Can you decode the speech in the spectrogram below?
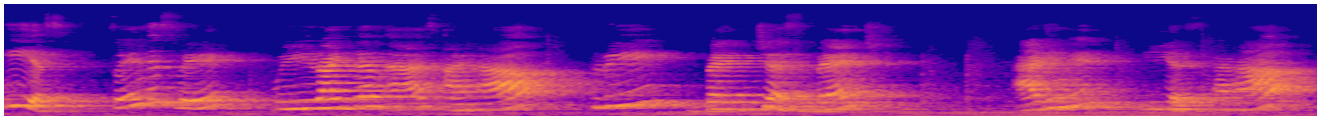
ES. So in this way, we write them as I have three benches. Bench, adding with ES. I have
